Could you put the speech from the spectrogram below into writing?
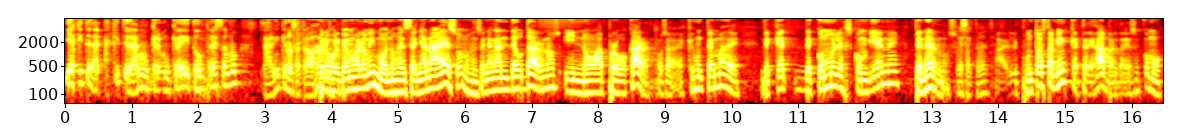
Y aquí te dan, aquí te dan un, crédito, un préstamo a alguien que no está trabajando. Pero volvemos a lo mismo, nos enseñan a eso, nos enseñan a endeudarnos y no a provocar. O sea, es que es un tema de, de, qué, de cómo les conviene tenernos. Exactamente. El punto es también que te dejas, ¿verdad? Eso es como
